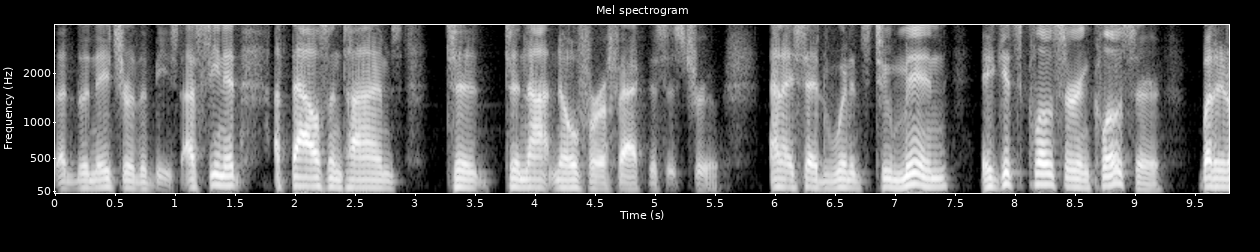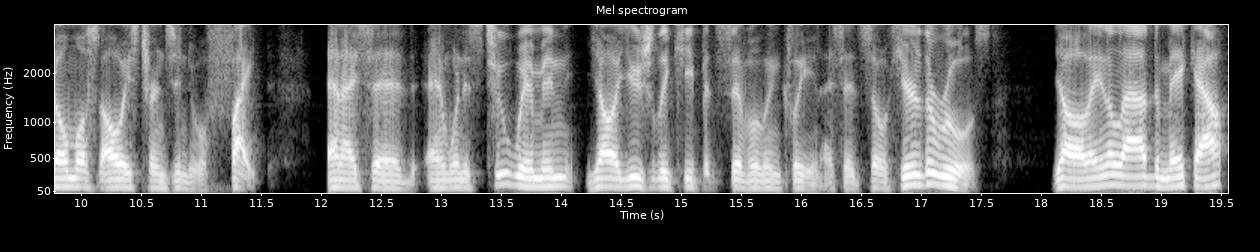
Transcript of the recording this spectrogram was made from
the nature of the beast. I've seen it a thousand times to to not know for a fact this is true. And I said, when it's two men, it gets closer and closer, but it almost always turns into a fight. And I said, and when it's two women, y'all usually keep it civil and clean. I said, so here are the rules. Y'all ain't allowed to make out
